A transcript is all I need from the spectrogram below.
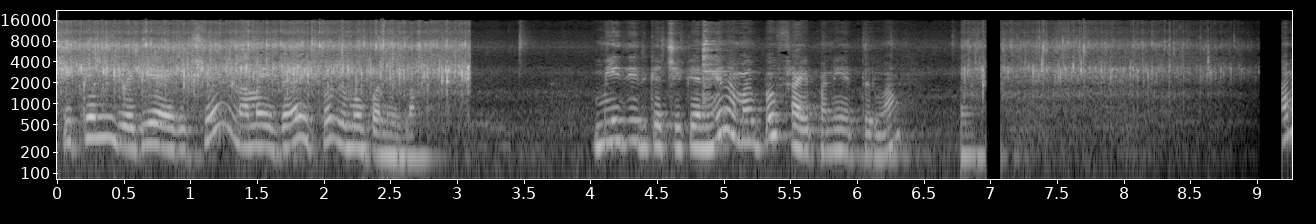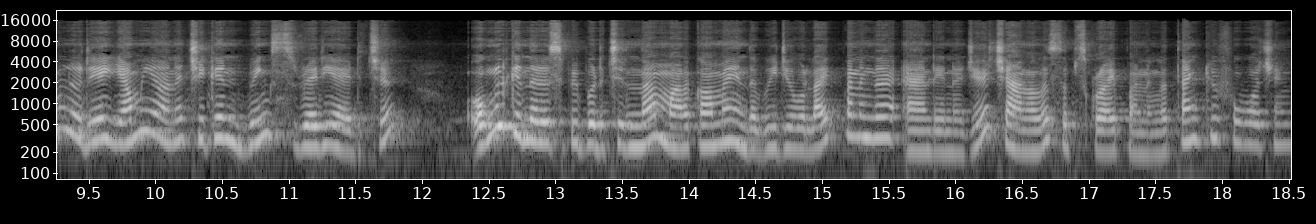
சிக்கன் ரெடி ஆயிடுச்சு. நம்ம இதை இப்போ ரிமூவ் பண்ணிடலாம். மீதி இருக்க சிக்கனையும் நம்ம இப்போ ஃப்ரை பண்ணி எடுத்துடலாம். நம்மளுடைய யம்மியான சிக்கன் விங்ஸ் ரெடி ஆகிடுச்சு உங்களுக்கு இந்த ரெசிபி பிடிச்சிருந்தா மறக்காமல் இந்த வீடியோவை லைக் பண்ணுங்கள் அண்ட் என்னுடைய சேனலை சப்ஸ்கிரைப் பண்ணுங்கள் தேங்க்யூ ஃபார் வாட்சிங்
